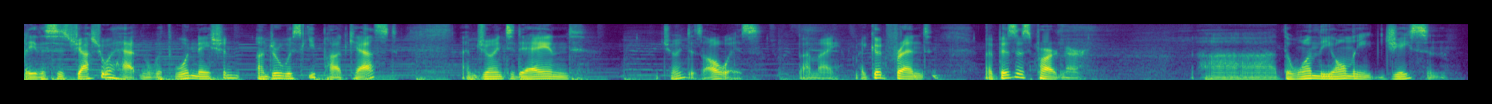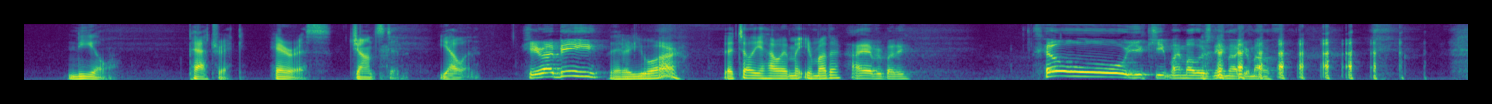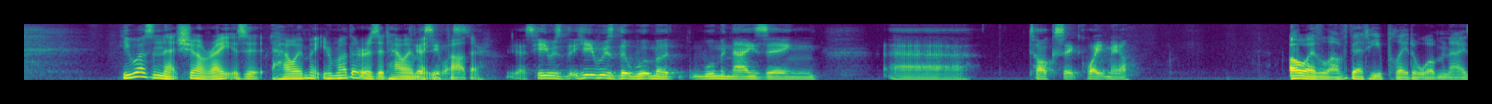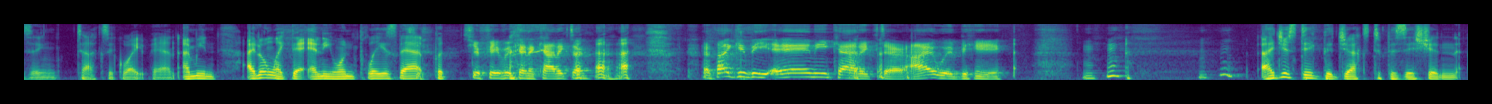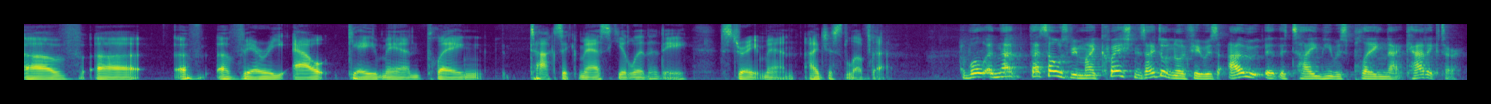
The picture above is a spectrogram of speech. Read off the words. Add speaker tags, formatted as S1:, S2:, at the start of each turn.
S1: Everybody. This is Joshua Hatton with One Nation Under Whiskey podcast. I'm joined today and joined as always by my, my good friend, my business partner, uh, the one, the only Jason, Neil, Patrick, Harris, Johnstone, Yellin.
S2: Here I be.
S1: There you are. Did I tell you how I met your mother?
S2: Hi, everybody. Oh, you keep my mother's name out your mouth.
S1: He was in that show, right? Is it How I Met Your Mother or is it How I Met Your
S2: was.
S1: Father?
S2: Yes, he was. The, he was the woman, womanizing, uh, toxic white male.
S1: Oh, I love that he played a womanizing toxic white man. I mean, I don't like that anyone plays that, but
S2: It's your favorite kind of character. if I could be any character, I would be.
S1: I just dig the juxtaposition of uh, of a very out gay man playing toxic masculinity straight man. I just love that.
S2: Well, and that that's always been my question. Is I don't know if he was out at the time he was playing that character.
